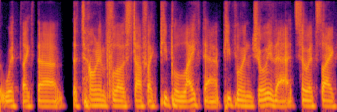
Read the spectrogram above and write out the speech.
with like the the tone and flow stuff, like people like that. People enjoy that. So it's like, I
